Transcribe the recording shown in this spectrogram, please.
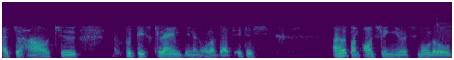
as to how to put these claims in and all of that. It is. I hope I'm answering you a small little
